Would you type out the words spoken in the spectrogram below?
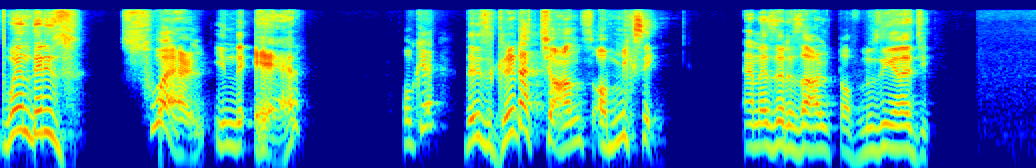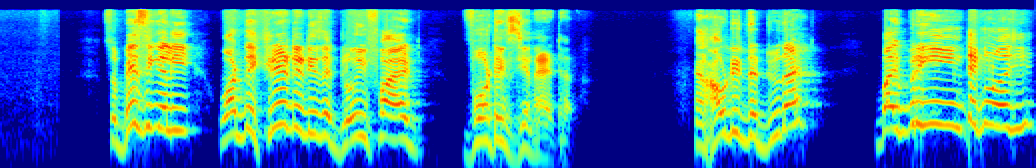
When there is swirl in the air, okay, there is greater chance of mixing and as a result of losing energy. So basically what they created is a glorified vortex generator. And how did they do that? By bringing in technology.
